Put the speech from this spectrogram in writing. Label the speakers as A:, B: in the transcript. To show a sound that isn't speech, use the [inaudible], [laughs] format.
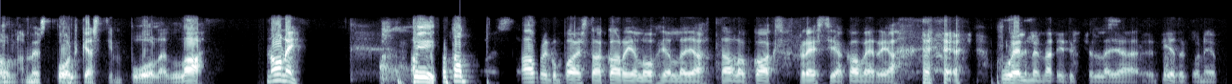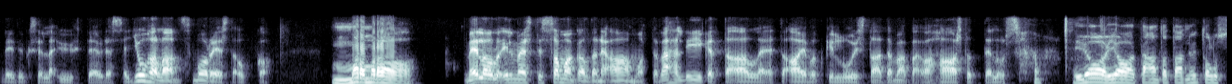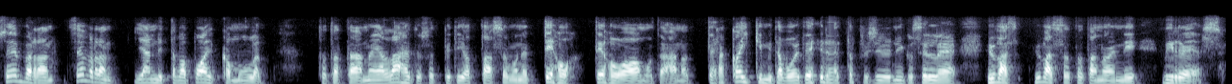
A: ollaan myös podcastin puolella. No niin.
B: Hei, tota...
A: Aurinko paistaa Karjalohjalla ja täällä on kaksi fressiä kaveria [laughs] puhelimen välityksellä ja tietokoneen välityksellä yhteydessä. Juha Lantz, morjesta Ukko.
B: Moro moro.
A: Meillä on ollut ilmeisesti samankaltainen aamu, että vähän liikettä alle, että aivotkin luistaa tämän päivän haastattelussa.
B: Joo, joo. Tämä on tota, nyt ollut sen verran, sen verran jännittävä paikka mulle tota, tämä meidän lähetys, että piti ottaa semmoinen teho, tehoaamu tähän, että tehdä kaikki mitä voi tehdä, että pysyy niin kuin hyvässä, hyvässä tota noin, niin vireessä.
